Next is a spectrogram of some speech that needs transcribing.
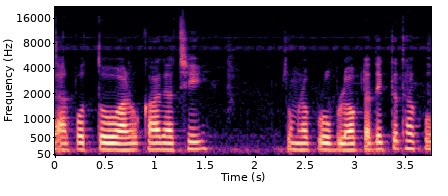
তারপর তো আরও কাজ আছেই। তোমরা পুরো ব্লগটা দেখতে থাকো।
